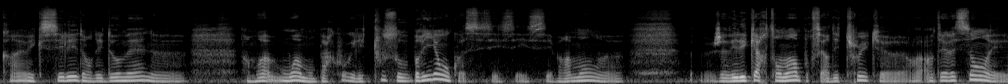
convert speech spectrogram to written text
quand même exceller dans des domaines. Euh, moi, moi, mon parcours, il est tout sauf brillant, quoi. C'est vraiment. Euh, j'avais les cartes en main pour faire des trucs euh, intéressants et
